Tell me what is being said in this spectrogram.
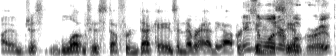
I have just loved his stuff for decades and never had the opportunity He's a to see wonderful him. group,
